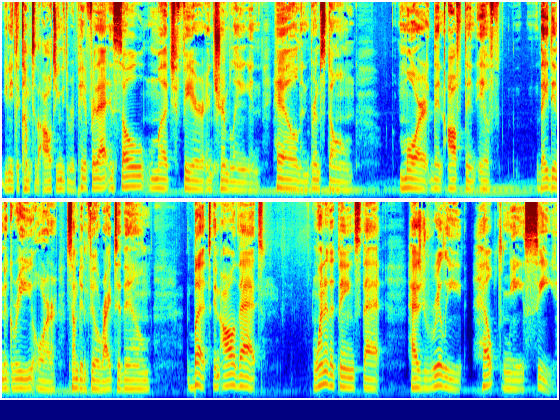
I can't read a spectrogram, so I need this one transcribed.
you need to come to the altar. You need to repent for that. And so much fear and trembling and hell and brimstone more than often if they didn't agree or some didn't feel right to them. But in all that, one of the things that has really helped me see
